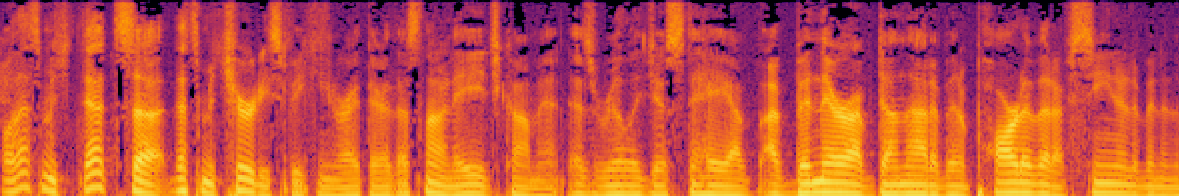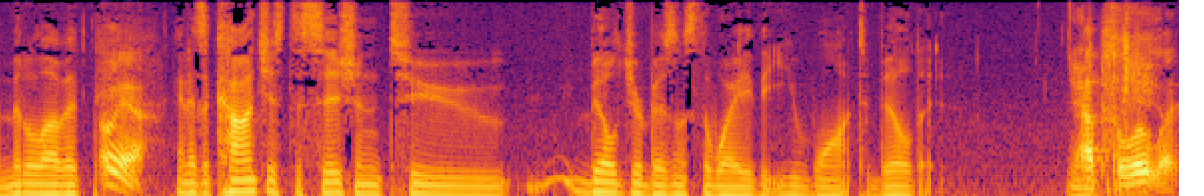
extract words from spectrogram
Well, that's mat- that's uh, that's maturity speaking right there. That's not an age comment. That's really just hey, I've I've been there, I've done that, I've been a part of it, I've seen it, I've been in the middle of it, Oh yeah, and it's a conscious decision to build your business the way that you want to build it. Yeah. absolutely.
